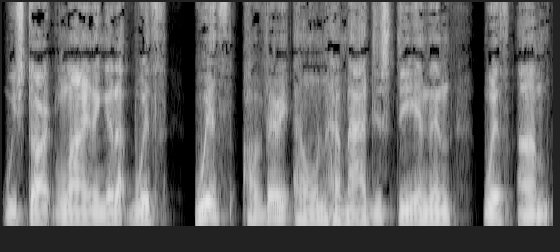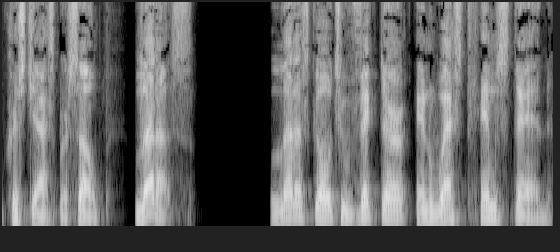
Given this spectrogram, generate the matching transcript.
we start lining it up with with our very own Her Majesty, and then with um, Chris Jasper. So let us let us go to Victor in West Hempstead.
